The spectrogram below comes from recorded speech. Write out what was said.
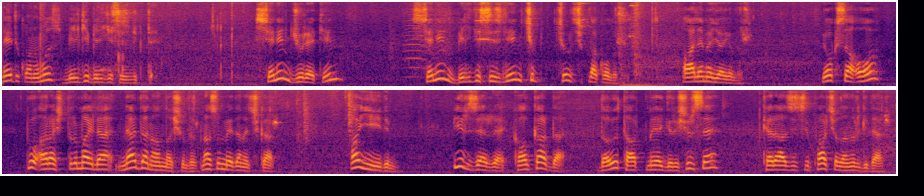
Neydi konumuz? Bilgi bilgisizlikti. Senin cüretin, senin bilgisizliğin çıp, çılçıplak olur. Aleme yayılır. Yoksa o bu araştırmayla nereden anlaşılır? Nasıl meydana çıkar? Ay yiğidim, bir zerre kalkar da dağı tartmaya girişirse terazisi parçalanır gider.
